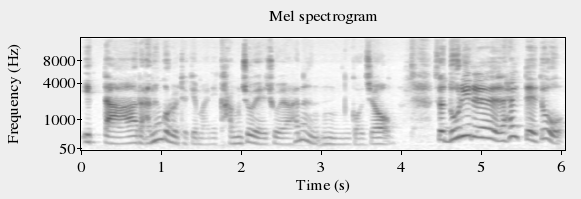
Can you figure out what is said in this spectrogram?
있다라는 거를 되게 많이 강조해 줘야 하는 거죠. 그래서 놀이를 할 때도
